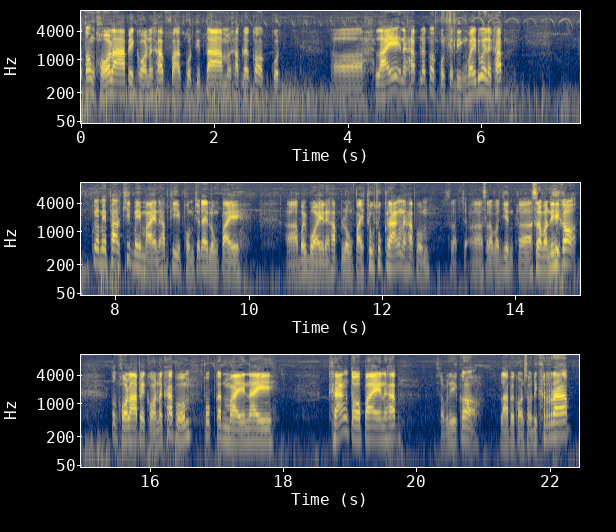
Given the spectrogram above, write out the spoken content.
ต้องขอลาไปก่อนนะครับ ฝากกดติดตามนะครับ แล้วก็กดไลค์นะครับ แล้วก็กดกระดิ่งไว้ด้วยนะครับ เพื่อไม่พลาดคลิปใหม่ๆนะครับ ที่ผมจะได้ลงไปบ่อยๆนะครับ ลงไปทุกๆ ครั้งนะครับ ผมสำหรับสำหรับวันเย็นสำหรับวันนี้ก็ต้องขอลาไปก่อนนะครับ ผมพบกันใหม่ในครั้งต่อไปนะครับสำหรับวันนี้ก็ลาไปก่อนสวัสดีครับ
